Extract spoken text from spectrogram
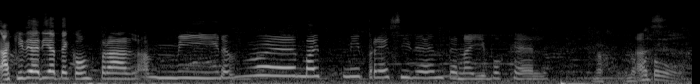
aquí deberías de comprarla. Mira, ve, mi, presidente Nayib Bukele. Una, una foto.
